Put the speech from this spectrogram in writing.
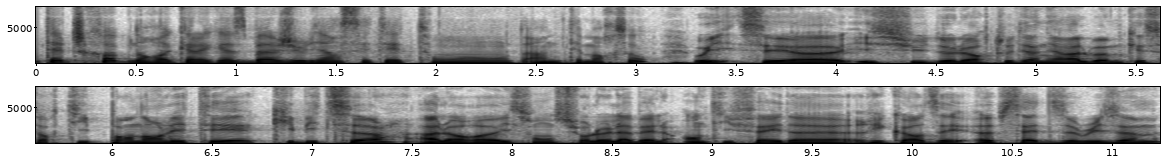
Vintage Crop dans Rock à la Casbah, Julien, c'était ton un de tes morceaux. Oui, c'est euh, issu de leur tout dernier album qui est sorti pendant l'été, Kibitzer. Alors, euh, ils sont sur le label Anti-Fade euh, Records et Upset the Rhythm.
